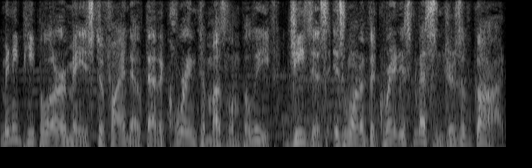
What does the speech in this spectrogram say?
Many people are amazed to find out that according to Muslim belief, Jesus is one of the greatest messengers of God.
